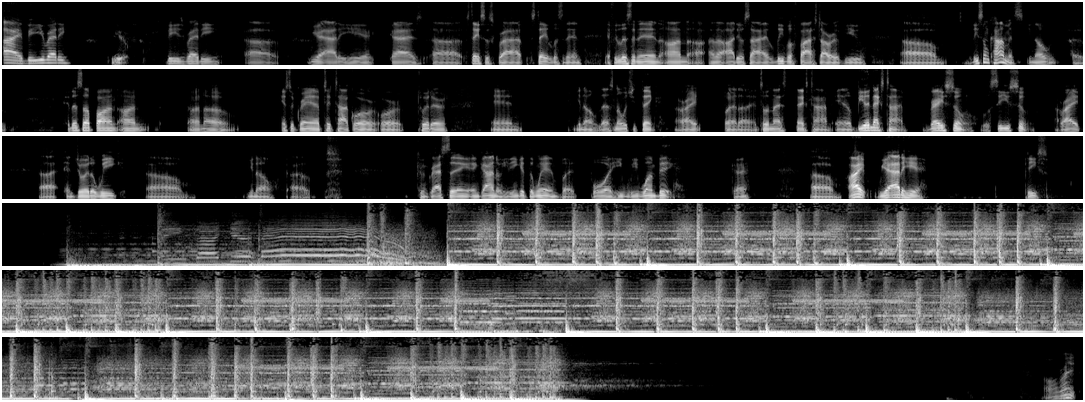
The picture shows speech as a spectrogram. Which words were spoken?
right, B, you ready? Yeah. B's ready. Uh we are out of here guys uh stay subscribed stay listening. If you're listening on uh, on the audio side leave a five star review. Um leave some comments you know uh, hit us up on on on uh, instagram tiktok or or twitter and you know let us know what you think all right? But uh until next next time and it'll be the next time very soon. We'll see you soon all right? Uh enjoy the week. Um you know uh congrats to Ngannou. He didn't get the win, but boy, he, he won big. Okay. Um, all right, we are out of here. Peace. Right.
